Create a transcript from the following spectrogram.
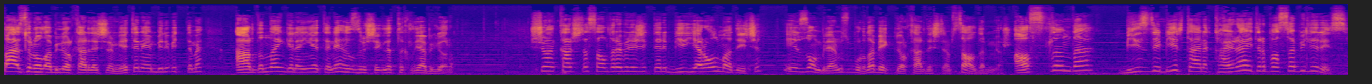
Bazen olabiliyor kardeşlerim. Yeteneğin biri bitti mi ardından gelen yeteneğe hızlı bir şekilde tıklayabiliyorum. Şu an karşıda saldırabilecekleri bir yer olmadığı için e, zombilerimiz burada bekliyor kardeşlerim saldırmıyor. Aslında biz de bir tane Kyrider basabiliriz.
